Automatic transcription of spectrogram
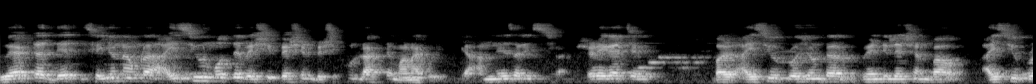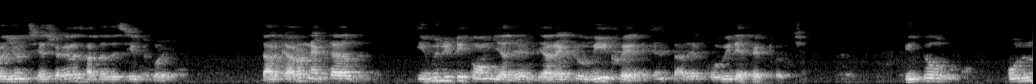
দু একটা ডেথ সেই জন্য আমরা আইসিইউর মধ্যে বেশি পেশেন্ট বেশিক্ষণ রাখতে মানা করি। যে আননেসারি সেরে গেছে, বা আইসিইউ প্রয়োজনটা ভেন্টিলেশন বা আইসিইউ প্রয়োজন শেষ হয়ে গেলে তাদের শিফট করে। তার কারণ একটা ইমিউনিটি কম যাদের, যারা একটু উইক হয়ে গেছেন, তাদের কোভিড এফেক্ট হচ্ছে। কিন্তু অন্য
